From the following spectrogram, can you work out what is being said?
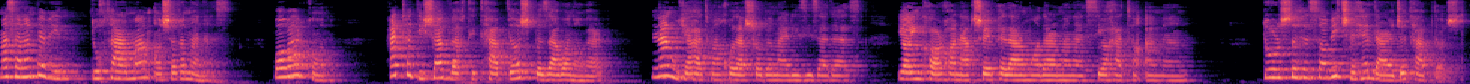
مثلا ببین دخترمم عاشق من است. باور کن. حتی دیشب وقتی تب داشت به زبان آورد. نگو که حتما خودش را به مریضی زده است یا این کارها نقشه پدر و مادر من است یا حتی امم درست و حسابی چهل درجه تب داشت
